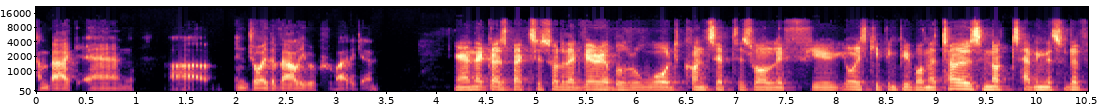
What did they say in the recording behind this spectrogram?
come back and uh, enjoy the value we provide again? Yeah, and that goes back to sort of that variable reward concept as well. If you, you're always keeping people on their toes and not having this sort of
